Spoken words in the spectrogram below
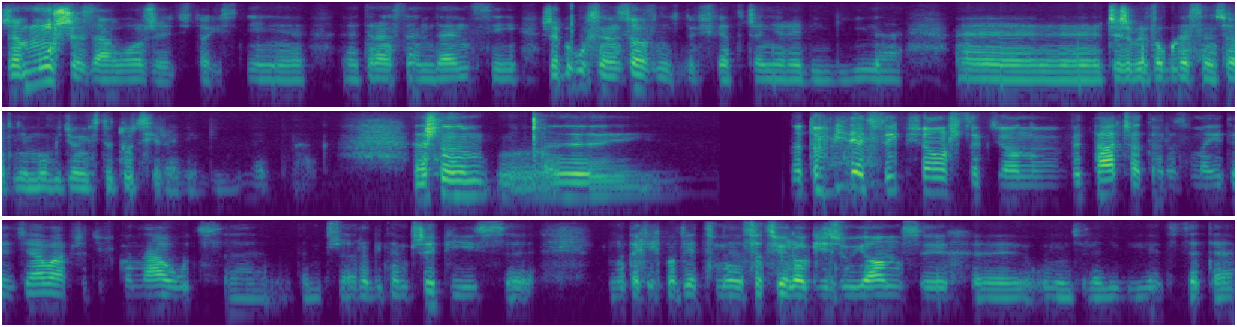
że, muszę założyć to istnienie transcendencji, żeby usensownić doświadczenie religijne, czy żeby w ogóle sensownie mówić o instytucji religijnej. Tak. Zresztą no to widać w tej książce, gdzie on wytacza te rozmaite działa przeciwko nauce, ten, robi ten przypis no, takich powiedzmy socjologizujących y, ujęć religii, etc.,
